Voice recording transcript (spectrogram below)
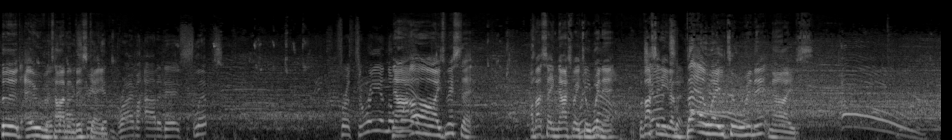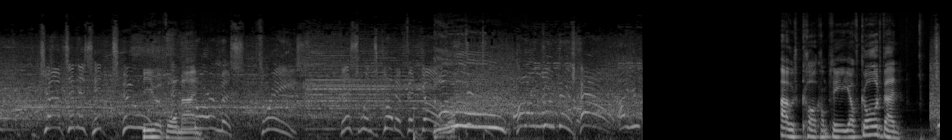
Third overtime in this game. Brima out of there, slips for three in the Now, win. oh, he's missed it. I'm about to say nice way to win it, but that's an even better way to win it. Nice. Oh! Johnson has hit two Beautiful, man. enormous threes. This one's good if it goes. Ooh. Oh, Holy cow! Are you I was caught completely off guard then. or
